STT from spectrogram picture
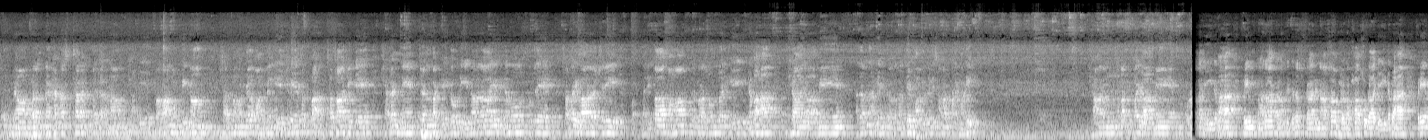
सौम्याभरत्नघटस्थरक्तचरणां ध्यायेत् परामम्बिकां सर्वमङ्गलमाङ्गल्ये शिवे सर्वार्थसाधिके शरण्ये त्र्यम्बके गौरी नारायणि नमोऽस्तुते सपरिवारश्री ललिता ಮಹಾತ್ರಿಪುರಸುಂದರ್ಯೈ ನಮಃ ಧ್ಯಾಯಾಮಿ ಅದನ್ನು ಯಂತ್ರದ ಮಧ್ಯಭಾಗದಲ್ಲಿ ಸಮರ್ಪಣೆ ಮಾಡಿ ध्यानं समर्पयामि पुरायै नमः प्रें ताराकान्तितिरस्कारिणासाभरणभासुरायै नमः प्रें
